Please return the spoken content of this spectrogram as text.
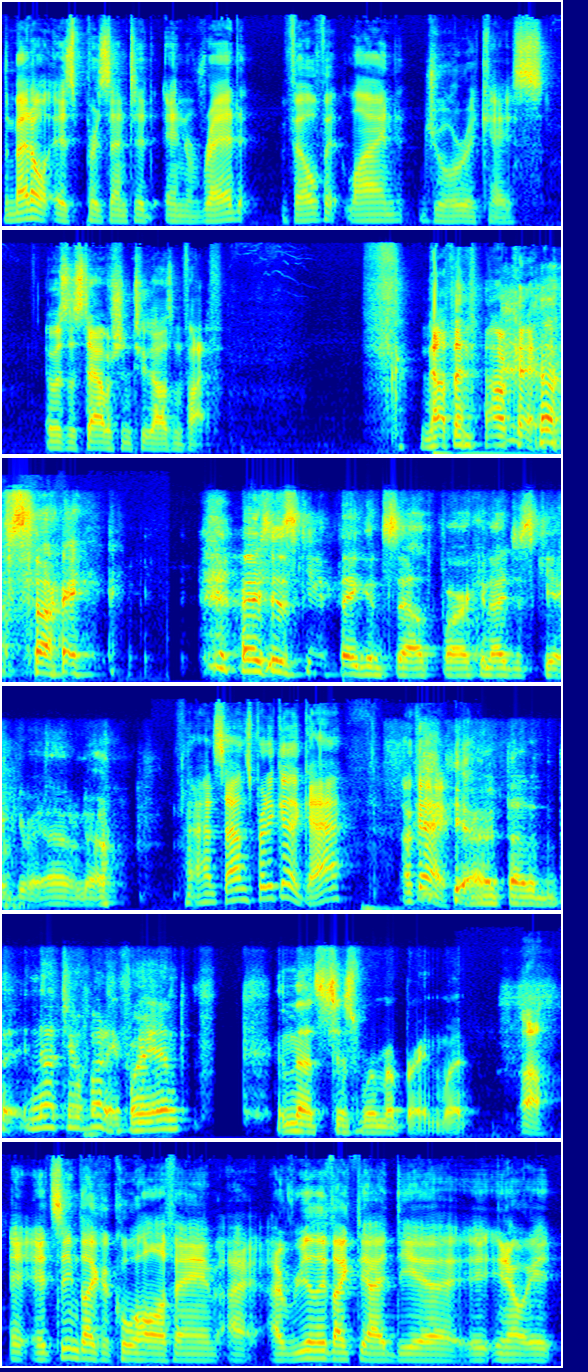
The medal is presented in red velvet lined jewelry case. It was established in 2005. Nothing? Okay. I'm sorry. I just keep thinking South Park, and I just can't give it. I don't know. that sounds pretty good, guy. Okay. Yeah, I thought of the not your buddy friend, and that's just where my brain went. Well, it, it seemed like a cool Hall of Fame. I, I really like the idea. It, you know, it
